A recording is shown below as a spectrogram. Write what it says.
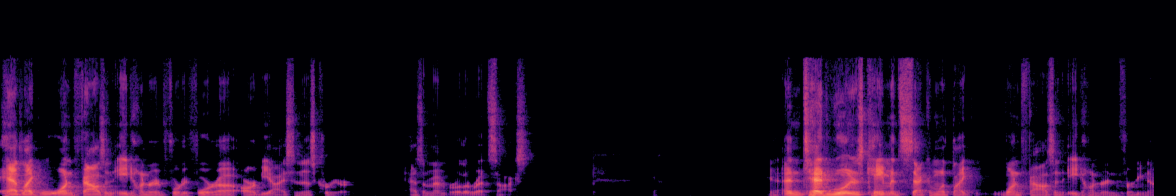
had like 1,844 uh, RBIs in his career as a member of the Red Sox. And Ted Williams came in second with like 1,839.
